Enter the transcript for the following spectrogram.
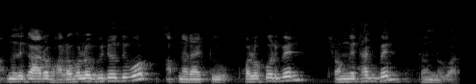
আপনাদেরকে আরও ভালো ভালো ভিডিও দেবো। আপনারা একটু ফলো করবেন, সঙ্গে থাকবেন। ধন্যবাদ।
